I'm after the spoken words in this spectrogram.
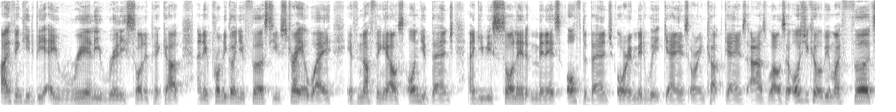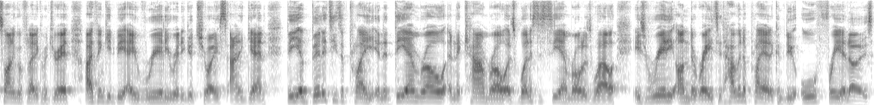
I think he'd be a really, really solid pickup, and he'd probably go in your first team straight away, if nothing else, on your bench, and give you solid minutes off the bench or in midweek games or in cup games as well. So Ozzy would be my third signing with Atletico Madrid. I think he'd be a really, really good choice. And again, the ability to play in the DM role and the cam role, as well as the CM role as well, is really underrated. Having a player that can do all three of those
